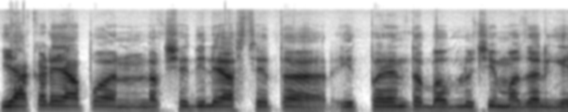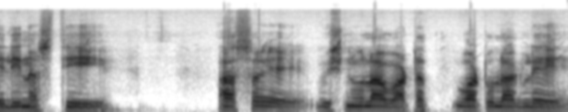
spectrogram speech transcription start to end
याकडे आपण लक्ष दिले असते तर इथपर्यंत बबलूची मजल गेली नसती. असे विष्णूला वाटत वाटू लागले.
